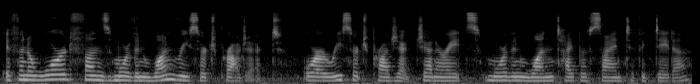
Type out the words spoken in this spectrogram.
If an award funds more than one research project, or a research project generates more than one type of scientific data,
